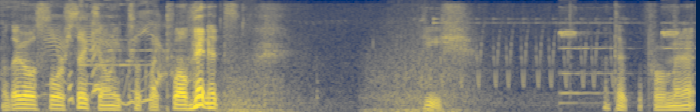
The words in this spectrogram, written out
Well, there goes floor 6, it only took like 12 minutes. Yeesh. That took for a minute.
